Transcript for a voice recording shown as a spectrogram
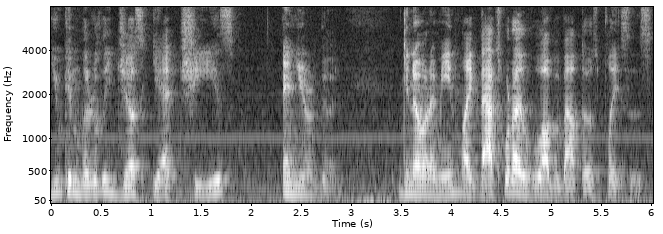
you can literally just get cheese and you're good. You know what I mean? Like that's what I love about those places.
